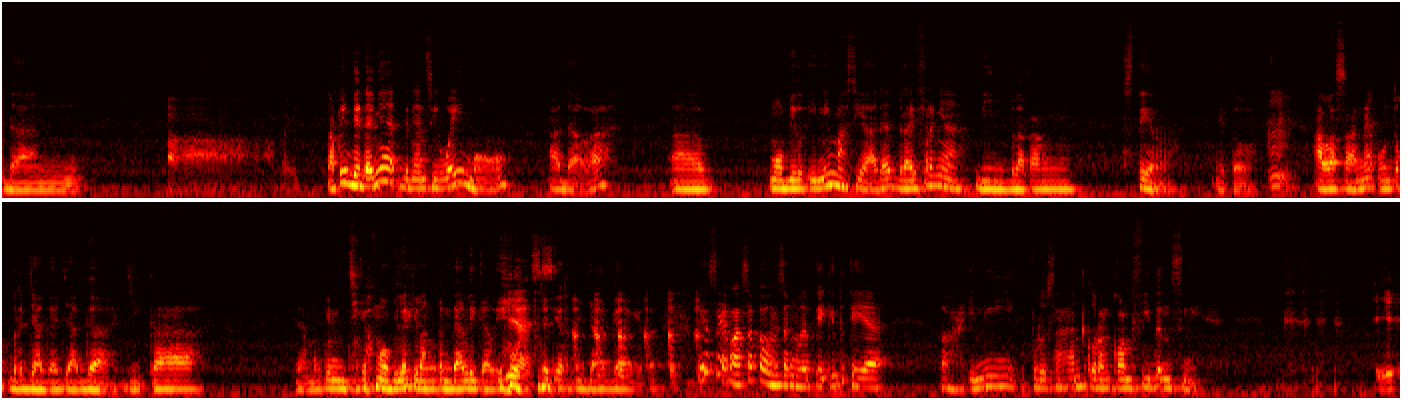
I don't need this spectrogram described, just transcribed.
Dan apa itu? tapi bedanya dengan si Waymo adalah eh, mobil ini masih ada drivernya di belakang setir gitu. Hmm. Alasannya untuk berjaga-jaga jika ya mungkin jika mobilnya hilang kendali kali ya Yes. jadi harus dijaga gitu. Tapi saya rasa kalau misalnya ngeliat kayak gitu kayak wah ini perusahaan kurang confidence nih. Y-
